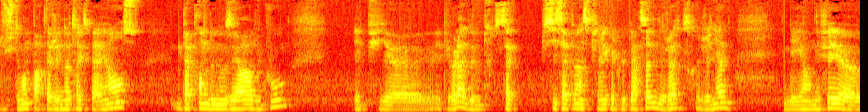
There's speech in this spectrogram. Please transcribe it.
justement de partager notre expérience, d'apprendre de nos erreurs du coup, et puis euh, et puis voilà. Si ça peut inspirer quelques personnes déjà, ce serait génial. Mais en effet, euh,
